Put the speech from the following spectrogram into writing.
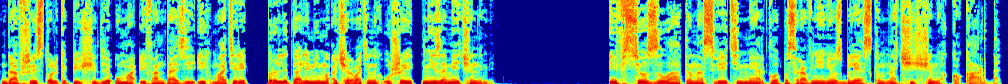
давшие столько пищи для ума и фантазии их матери, пролетали мимо очаровательных ушей незамеченными. И все злато на свете меркло по сравнению с блеском начищенных кокард.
